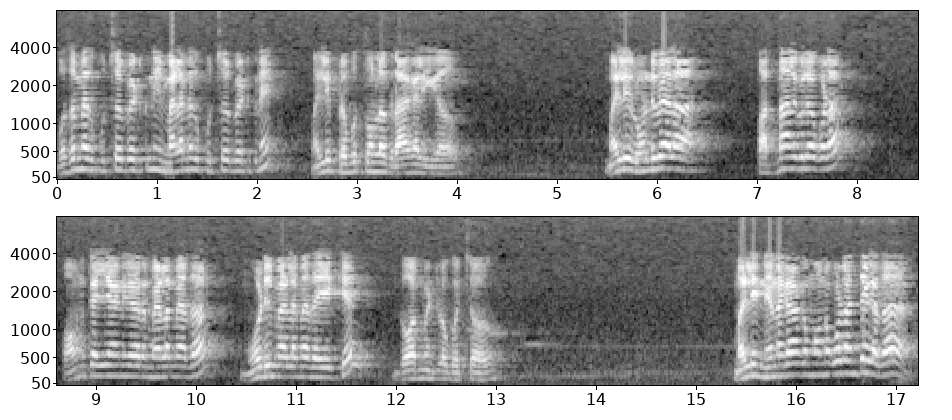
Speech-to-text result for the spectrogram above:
భుజం మీద కూర్చోబెట్టుకుని మెడ మీద కూర్చోబెట్టుకుని మళ్ళీ ప్రభుత్వంలోకి రాగలిగావు మళ్ళీ రెండు వేల పద్నాలుగులో కూడా పవన్ కళ్యాణ్ గారి మెళ్ళ మీద మోడీ మెళ్ళ మీద ఎక్కే గవర్నమెంట్లోకి వచ్చావు. మళ్ళీ నిన్నగాక మొన్న కూడా అంతే కదా.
